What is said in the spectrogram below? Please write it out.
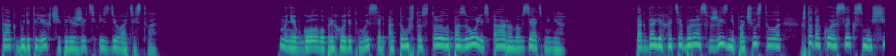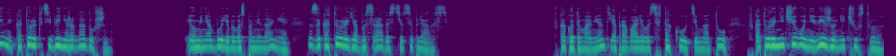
так будет легче пережить издевательство. Мне в голову приходит мысль о том, что стоило позволить Аарону взять меня. Тогда я хотя бы раз в жизни почувствовала, что такое секс с мужчиной, который к тебе неравнодушен. И у меня были бы воспоминания, за которые я бы с радостью цеплялась. В какой-то момент я проваливаюсь в такую темноту, в которой ничего не вижу и не чувствую.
